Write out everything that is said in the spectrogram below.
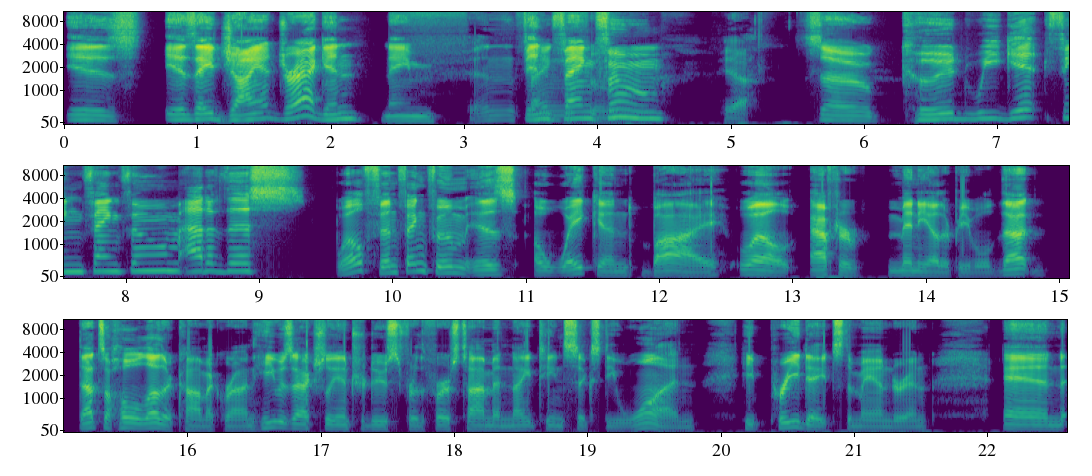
yeah. is is a giant dragon named Fin, fin Fang, Fang Foom. Foom. Yeah. So could we get Fin Fang Foom out of this? Well, Fin Fang Foom is awakened by well, after many other people. That that's a whole other comic run. He was actually introduced for the first time in 1961. He predates the Mandarin, and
